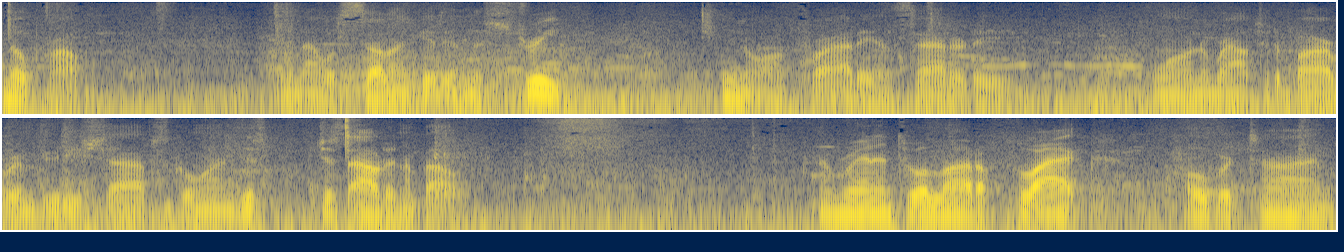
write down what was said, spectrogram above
No problem. And I was selling it in the street, you know, on Friday and Saturday, going around to the barber and beauty shops, going just, just out and about. And ran into a lot of flack over time,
